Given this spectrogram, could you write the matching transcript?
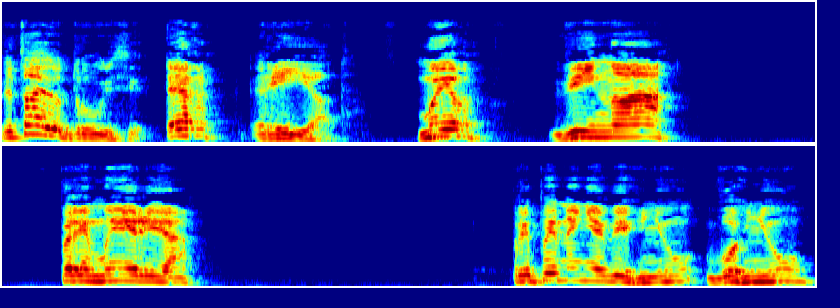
Вітаю, друзі! Ер Ріяд. Мир, війна, перемир'я, припинення вогню, вогню,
